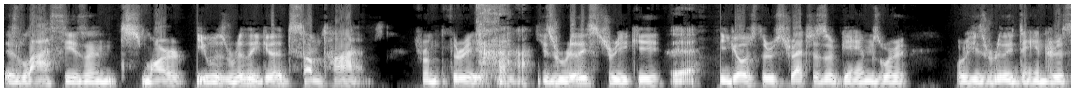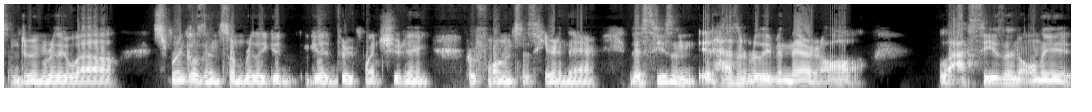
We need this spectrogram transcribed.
is last season, Smart, he was really good sometimes from three. he's really streaky. Yeah. He goes through stretches of games where, where he's really dangerous and doing really well sprinkles in some really good good three point shooting performances here and there. This season, it hasn't really been there at all. Last season, only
